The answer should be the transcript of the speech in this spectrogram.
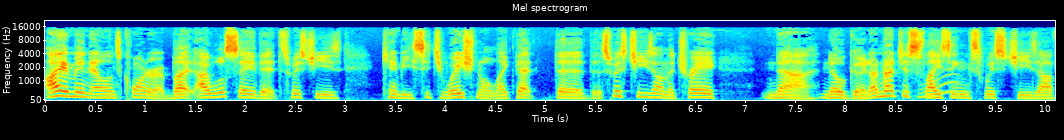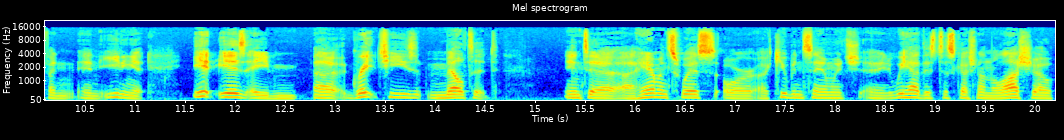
I am in Ellen's corner, but I will say that Swiss cheese can be situational. Like that the the Swiss cheese on the tray, nah, no good. I'm not just slicing Swiss cheese off and, and eating it. It is a uh, great cheese melted into a ham and Swiss or a Cuban sandwich. Uh, we had this discussion on the last show.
